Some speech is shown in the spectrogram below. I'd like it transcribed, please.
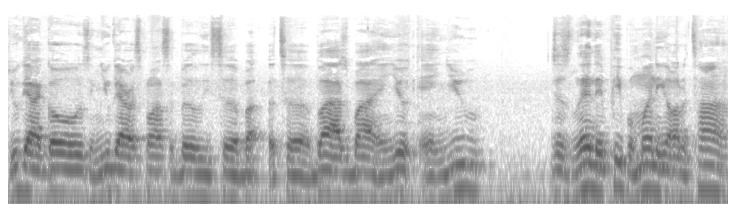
you got goals and you got responsibilities to to oblige by, and you and you just lending people money all the time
